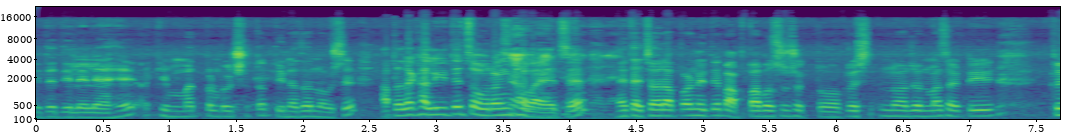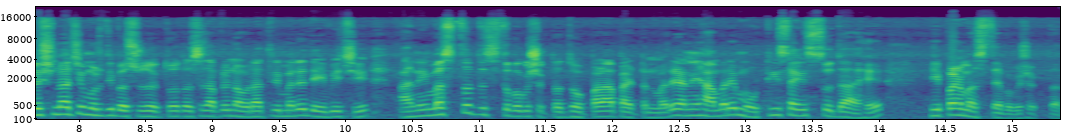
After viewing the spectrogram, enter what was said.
इथे दिलेले आहे. किंमत पण बघू शकतात तीन हजार नऊशे. आपल्याला खाली इथे चौरंग ठेवायचं आहे. आणि त्याच्यावर आपण इथे बाप्पा बसू शकतो. कृष्ण जन्मासाठी कृष्णाची मूर्ती बसू शकतो. तसेच आपल्या नवरात्रीमध्ये देवीची. आणि मस्त दिसतं बघू शकतो झोपाळा पॅटर्नमध्ये. आणि ह्यामध्ये मोठी साईज सुद्धा आहे. ही पण मस्त आहे बघू शकतात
